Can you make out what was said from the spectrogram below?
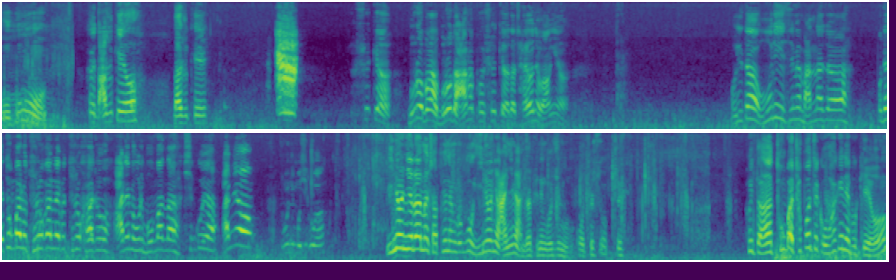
오호. 그래, 놔줄게요. 놔줄게. 아! 새끼야, 물어봐. 물어도 안 아파, 새끼야. 나 자연의 왕이야. 어, 일단 운이 있으면 만나자. 뭐, 내 통발로 들어갈래면 들어가줘. 아니면 우리 못 만나. 친구야. 안녕! 부모님 모시고 와. 인연이라면 잡히는 거고, 인연이 아니면 안 잡히는 거지, 뭐. 어쩔 수 없지. 일단, 통발 첫 번째 거 확인해 볼게요.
